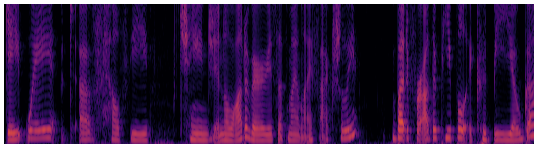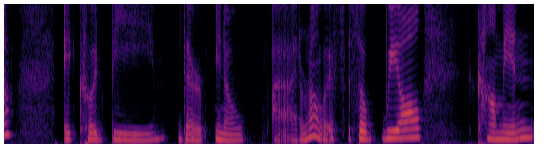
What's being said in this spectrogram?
gateway of healthy change in a lot of areas of my life actually. But for other people, it could be yoga. It could be their, you know, I don't know if so we all come in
